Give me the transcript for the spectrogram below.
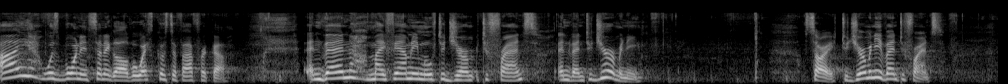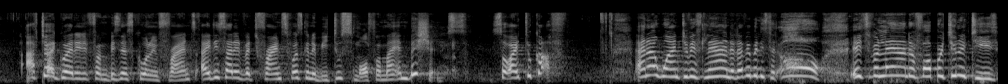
I was born in Senegal, the west coast of Africa. And then my family moved to, Germ to France and then to Germany sorry, to Germany, then to France. After I graduated from business school in France, I decided that France was going to be too small for my ambitions. So I took off. And I went to this land and everybody said, oh, it's the land of opportunities.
